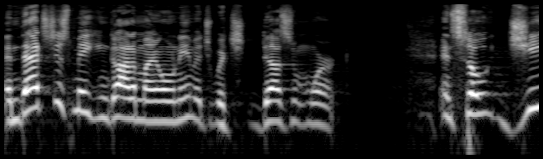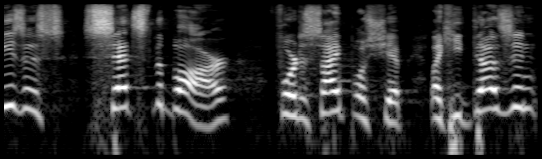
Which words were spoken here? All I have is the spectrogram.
And that's just making God in my own image, which doesn't work. And so, Jesus sets the bar for discipleship. Like, he doesn't.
